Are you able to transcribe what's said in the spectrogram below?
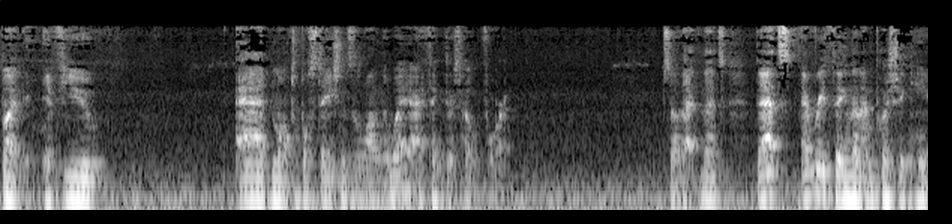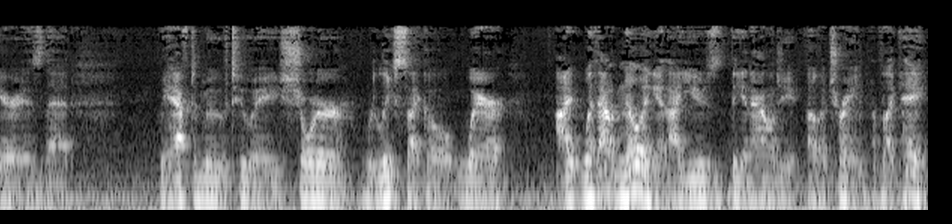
But if you add multiple stations along the way, I think there's hope for it. So that that's that's everything that I'm pushing here is that we have to move to a shorter release cycle where I without knowing it, I use the analogy of a train of like, hey,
